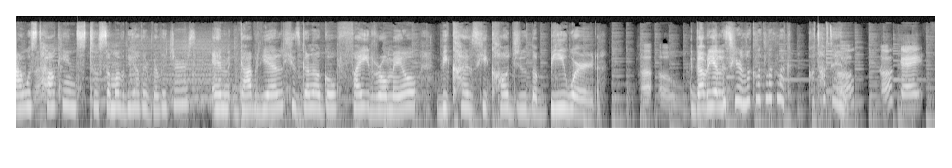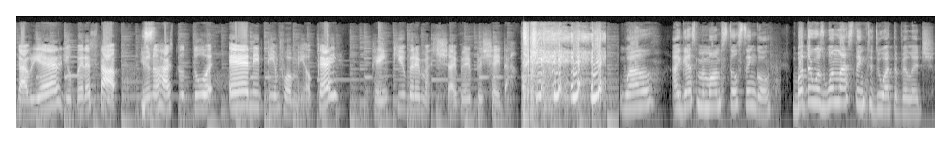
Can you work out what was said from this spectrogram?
I was What talking to some of the other villagers, and Gabriel, he's gonna go fight Romeo because he called you the B word. Uh oh. Gabriel is here. Look, look, look, look. Go talk to him. Oh, okay. Gabriel, you better stop. You don't have to do anything for me, okay? Thank you very much. I very appreciate that. well, I guess my mom's still single. But there was one last thing to do at the village.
